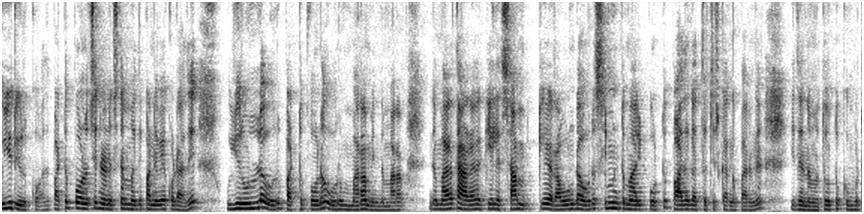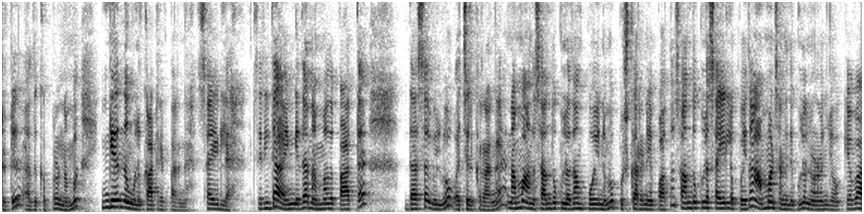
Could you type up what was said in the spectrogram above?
உயிர் இருக்கும். அது பட்டு போணுச்சுன்னு நினச்சி நம்ம இது பண்ணவே கூடாது. உயிர் உள்ள ஒரு பட்டு போன ஒரு மரம் இந்த மரம். இந்த மரத்தை அழகாக கீழே சம் கீழே ரவுண்டாக ஒரு சிமெண்ட் மாதிரி போட்டு பாதுகாத்து வச்சுருக்காங்க பாருங்கள் இதை நம்ம தொட்டு கும்பிட்டுட்டு அதுக்கப்புறம் நம்ம இங்கேருந்து உங்களுக்கு காட்டுறேன் பாருங்கள் சைடில். சரிதா? இங்கே தான் நம்ம அதை பார்த்த தச வில்வம் வச்சுருக்குறாங்க. நம்ம அந்த சந்துக்குள்ளே தான் போய் நம்ம புஷ்கரணியை பார்த்தோம். சந்துக்குள்ளே சைடில் போய் தான் அம்மன் சன்னதிக்குள்ளே நுழைஞ்சோம் ஓகேவா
